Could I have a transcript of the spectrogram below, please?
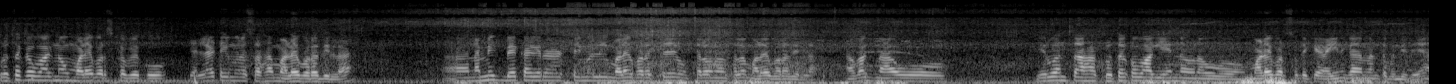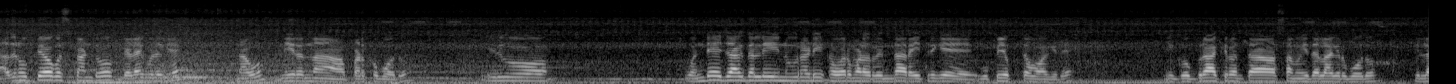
ಕೃತಕವಾಗಿ ನಾವು ಮಳೆ ಬರ್ಸ್ಕೋಬೇಕು. ಎಲ್ಲ ಟೈಮಲ್ಲೂ ಸಹ ಮಳೆ ಬರೋದಿಲ್ಲ. ನಮಗೆ ಬೇಕಾಗಿರೋ ಟೈಮಲ್ಲಿ ಮಳೆ ಬರುತ್ತೆ. ಕೆಲವೊಂದೊಂದು ಸಲ ಮಳೆ ಬರೋದಿಲ್ಲ. ಆವಾಗ ನಾವು ಇರುವಂತಹ ಕೃತಕವಾಗಿ ಏನು ನಾವು ಮಳೆ ಬರ್ಸೋದಕ್ಕೆ ರೈನ್ ಗನ್ ಅಂತ ಬಂದಿದೆ. ಅದನ್ನು ಉಪಯೋಗಿಸ್ಕೊಂಡು ಬೆಳೆಗಳಿಗೆ ನಾವು ನೀರನ್ನು ಪಡ್ಕೋಬೋದು. ಇದು ಒಂದೇ ಜಾಗದಲ್ಲಿ ನೂರಡಿ ಕವರ್ ಮಾಡೋದ್ರಿಂದ ರೈತರಿಗೆ ಉಪಯುಕ್ತವಾಗಿದೆ. ಈ ಗೊಬ್ಬರ ಹಾಕಿರೋಂಥ ಸಮಯದಲ್ಲಾಗಿರ್ಬೋದು, ಇಲ್ಲ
